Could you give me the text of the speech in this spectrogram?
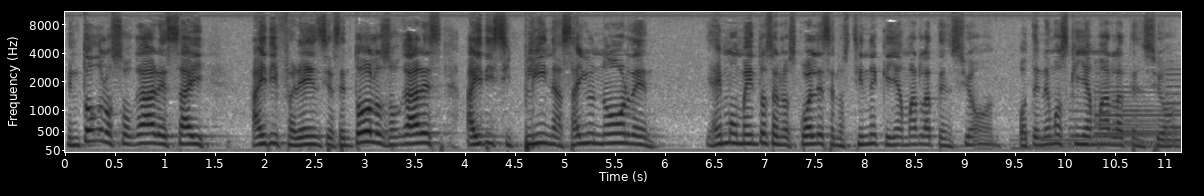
En todos los hogares hay, hay diferencias, en todos los hogares hay disciplinas, hay un orden. Y hay momentos en los cuales se nos tiene que llamar la atención o tenemos que llamar la atención.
